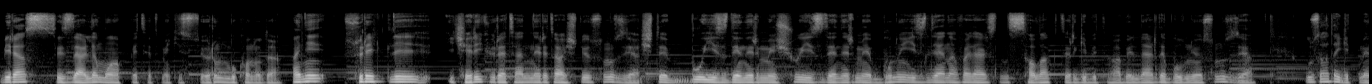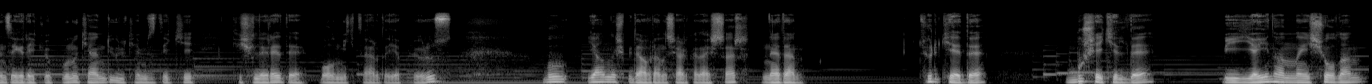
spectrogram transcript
Biraz sizlerle muhabbet etmek istiyorum bu konuda. Hani sürekli içerik üretenleri taşlıyorsunuz ya işte bu izlenir mi, şu izlenir mi, bunu izleyen affedersiniz salaktır gibi tabirlerde bulunuyorsunuz ya. Uzağa da gitmenize gerek yok. Bunu kendi ülkemizdeki kişilere de bol miktarda yapıyoruz. Bu yanlış bir davranış arkadaşlar. Neden? Türkiye'de bu şekilde bir yayın anlayışı olan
